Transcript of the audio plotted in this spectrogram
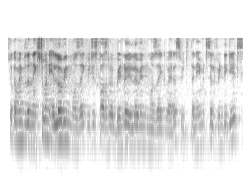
So coming to the next one, yellowing mosaic, which is caused by Bhendi yellowing mosaic virus, which the name itself indicates.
